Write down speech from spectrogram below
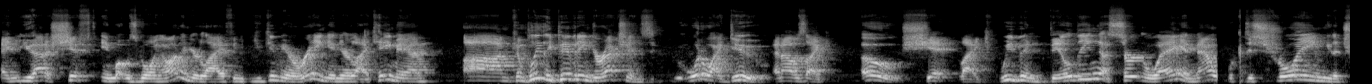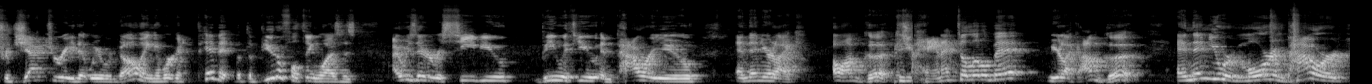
and you had a shift in what was going on in your life. And you give me a ring and you're like, hey, man, uh, I'm completely pivoting directions. What do I do? And I was like, oh shit, like we've been building a certain way and now we're destroying the trajectory that we were going and we're going to pivot. But the beautiful thing was, is I was there to receive you, be with you, empower you. And then you're like, oh, I'm good. Because you panicked a little bit. You're like, I'm good. And then you were more empowered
